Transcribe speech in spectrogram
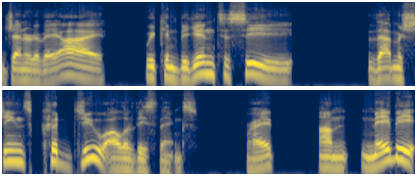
generative AI, we can begin to see that machines could do all of these things, right? Um, maybe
